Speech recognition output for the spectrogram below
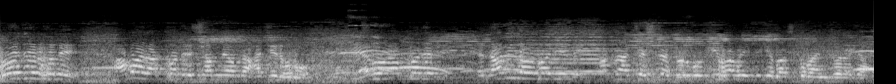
প্রয়োজন হলে আবার আপনাদের সামনে আমরা হাজির হব। এবং আপনাদের দাবি দাওয়া বানিয়ে আমরা চেষ্টা করব কীভাবে এটিকে বাস্তবায়ন করা যায়।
